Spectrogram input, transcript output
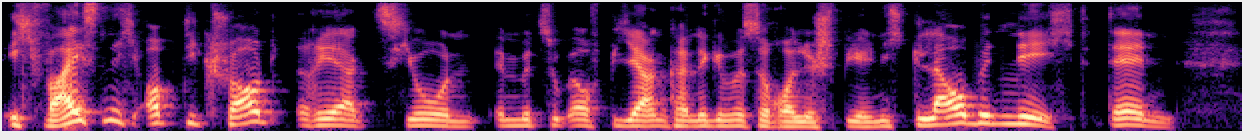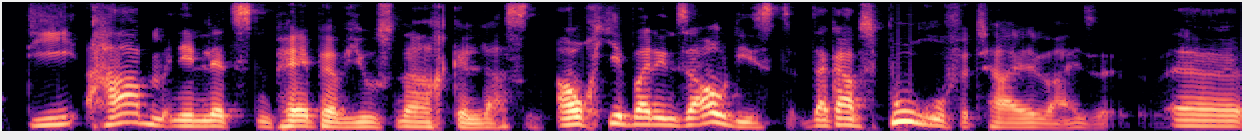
Ich weiß nicht, ob die Crowd-Reaktionen in Bezug auf Bianca 'ne gewisse Rolle spielen. Ich glaube nicht, denn die haben in den letzten Pay-per-Views nachgelassen. Auch hier bei den Saudis, da gab's Buhrufe teilweise, äh,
